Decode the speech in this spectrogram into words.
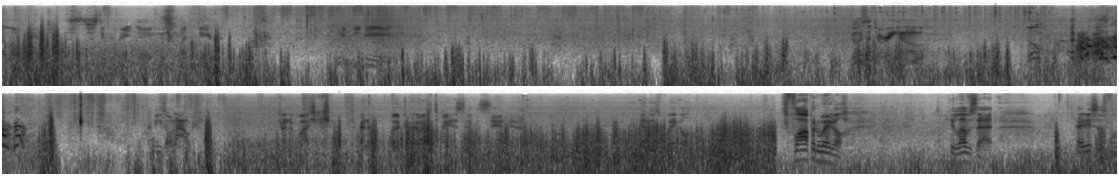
I love wind. This is just a great day. This is my favorite. Windy day. Go! Oh! that being so loud. I'm trying to watch, trying to, trying to watch Titus in the sand, man. And just wiggle. It's flop and wiggle. He loves that. Titus is Titus,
